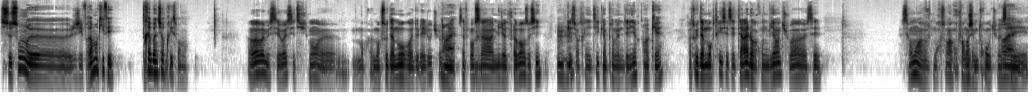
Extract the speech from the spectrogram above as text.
ce son, euh, j'ai vraiment kiffé. Très bonne surprise pour moi. Ouais, ouais, mais c'est ouais, c'est typiquement euh, mor- morceau d'amour euh, de Laylo, tu vois. Ouais. Ça fait penser à Million Flowers aussi, qui Mhm. est sur Trinity, qui est un peu dans le même délire. Ok. Un truc d'amour triste, etc. Elle le raconte bien, tu vois. euh, C'est c'est vraiment un morceau. Enfin, moi, j'aime trop, tu vois. Ouais.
